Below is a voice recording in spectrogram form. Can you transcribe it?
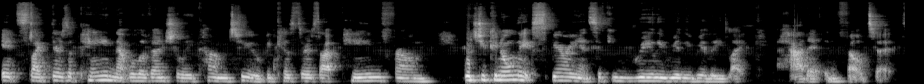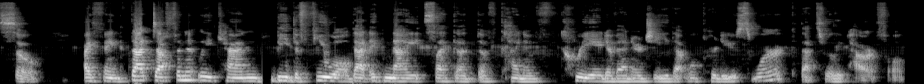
it's like there's a pain that will eventually come too, because there's that pain from which you can only experience if you really, really, really like had it and felt it. So I think that definitely can be the fuel that ignites like a the kind of creative energy that will produce work that's really powerful.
